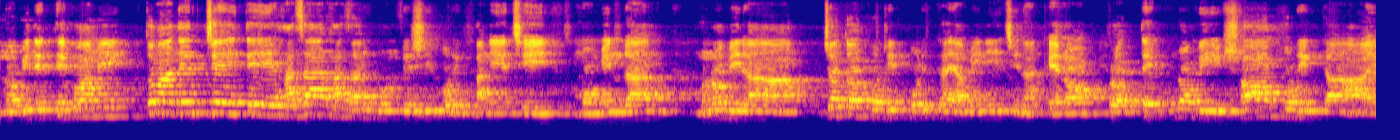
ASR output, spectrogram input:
নবীদের থেকেও আমি তোমাদের চেয়েতে হাজার হাজার গুণ বেশি পরীক্ষা নিয়েছি। মমিনরা, নবীরা, যত কঠিন পরীক্ষায় আমি নিয়েছি না কেন, প্রত্যেক নবী সব পরীক্ষায়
